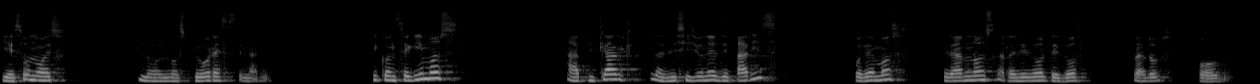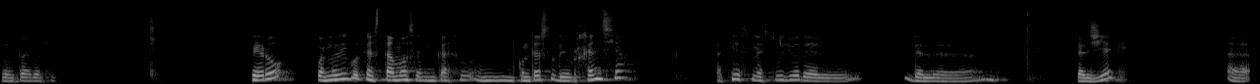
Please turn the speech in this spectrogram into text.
y eso no es lo, los peores escenarios. Si conseguimos a aplicar las decisiones de París, podemos quedarnos alrededor de 2 grados o 2 grados. Pero cuando digo que estamos en un, caso, en un contexto de urgencia, aquí es un estudio del, del, del GIEC. Uh,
